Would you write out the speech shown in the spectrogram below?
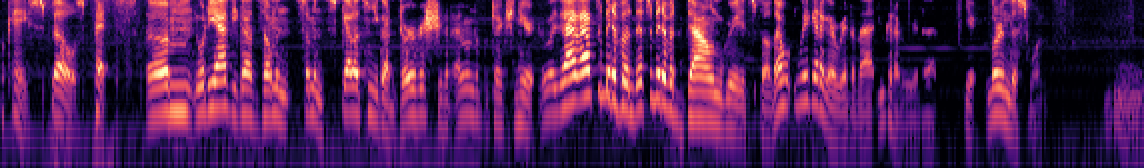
Okay, spells, pets. Um, what do you have? You got summon, summon skeleton. You got dervish. You got elemental protection here. That, that's a bit of a that's a bit of a downgraded spell. That we gotta get rid of that. You gotta get rid of that. Yeah, learn this one. Ooh.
